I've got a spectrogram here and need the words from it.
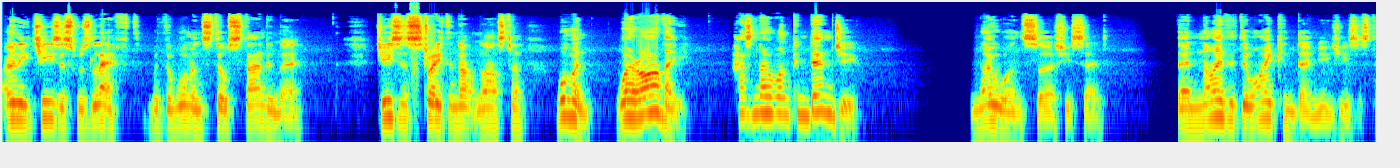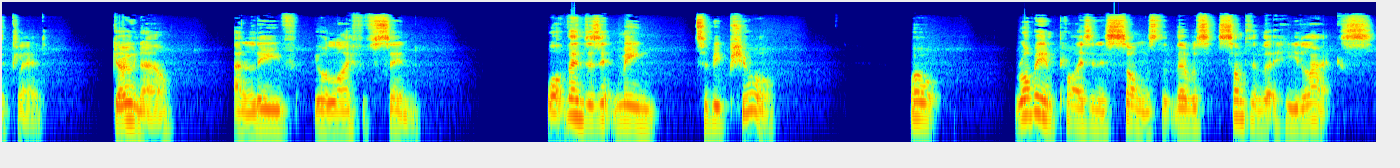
only Jesus was left, with the woman still standing there. Jesus straightened up and asked her, Woman, where are they? Has no one condemned you? No one, sir, she said. Then neither do I condemn you, Jesus declared. Go now and leave your life of sin. What then does it mean to be pure? Well, Robbie implies in his songs that there was something that he lacks.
